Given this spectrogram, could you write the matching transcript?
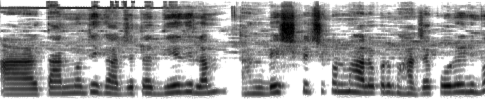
আর তার মধ্যে গাজরটা দিয়ে দিলাম। এখন বেশ কিছুক্ষণ ভালো করে ভাজা করে নিব।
